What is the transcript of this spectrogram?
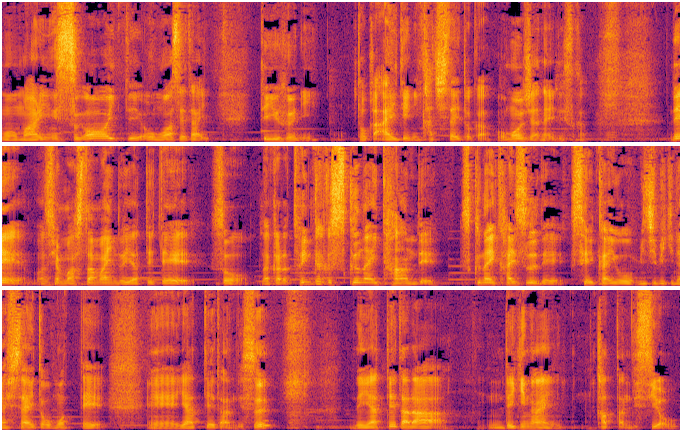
もう周りにすごいって思わせたいっていう風にとか相手に勝ちたいとか思うじゃないですか。で私はマスターマインドやっててそうだからとにかく少ないターンで少ない回数で正解を導き出したいと思って、えー、やってたんです。でやってたらできなかったんですよ。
